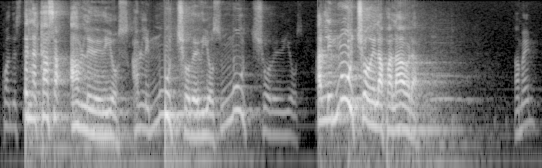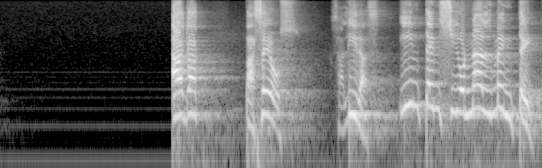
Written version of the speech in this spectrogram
Cuando esté en la casa, hable de Dios. Hable mucho de Dios, mucho de Dios. Hable mucho de la palabra. Amén. Haga paseos, salidas, intencionalmente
